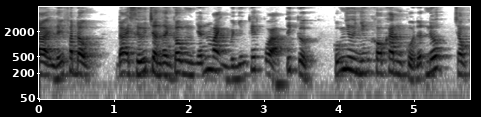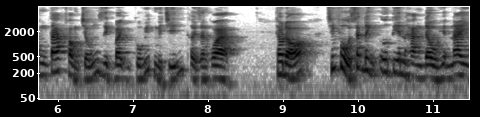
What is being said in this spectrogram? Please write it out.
Tại lễ phát động, Đại sứ Trần Thành Công nhấn mạnh về những kết quả tích cực cũng như những khó khăn của đất nước trong công tác phòng chống dịch bệnh COVID-19 thời gian qua. Theo đó, chính phủ xác định ưu tiên hàng đầu hiện nay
